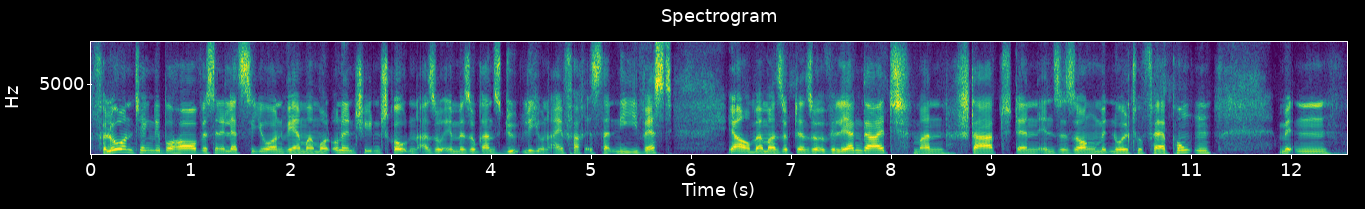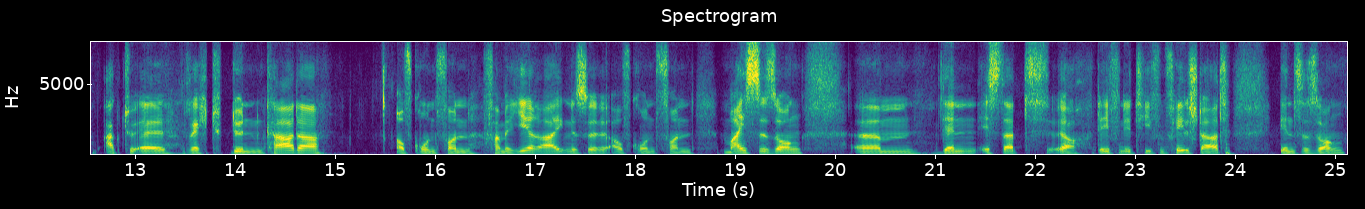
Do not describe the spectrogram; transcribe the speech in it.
verloren gegen die Behauf in den letzten Jahren. Wir haben einmal unentschieden geschoten, also immer so ganz düdlich und einfach ist das nie West. Ja, und wenn man sich dann so überlegen man startet dann in Saison mit 0 zu 4 Punkten mit einem aktuell recht dünnen Kader aufgrund von familiären Ereignissen, aufgrund von Maissaison, ähm, denn ist das ja, definitiv ein Fehlstart in Saison.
